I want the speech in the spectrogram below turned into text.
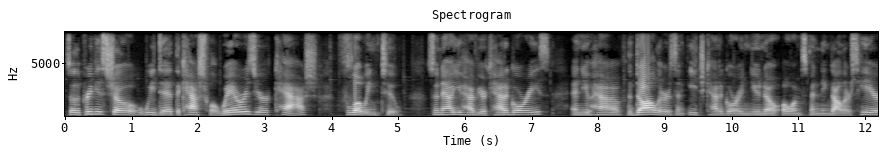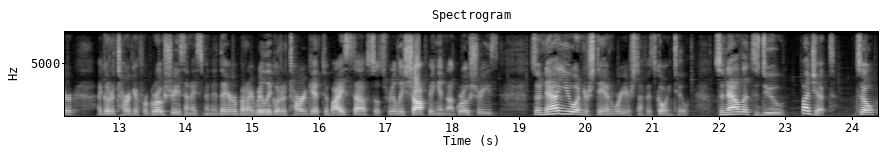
So the previous show we did the cash flow. Where is your cash flowing to? So now you have your categories and you have the dollars in each category and you know, oh, I'm spending dollars here. I go to Target for groceries and I spend it there, but I really go to Target to buy stuff, so it's really shopping and not groceries. So now you understand where your stuff is going to. So now let's do budget. So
